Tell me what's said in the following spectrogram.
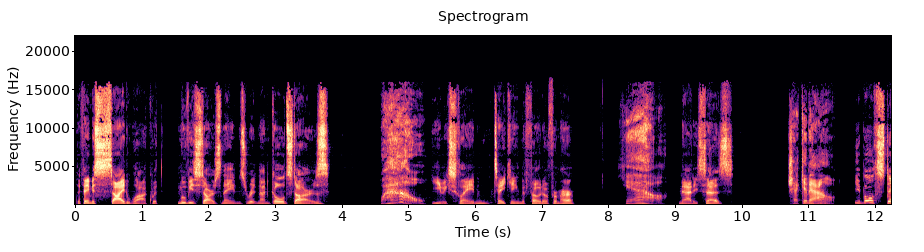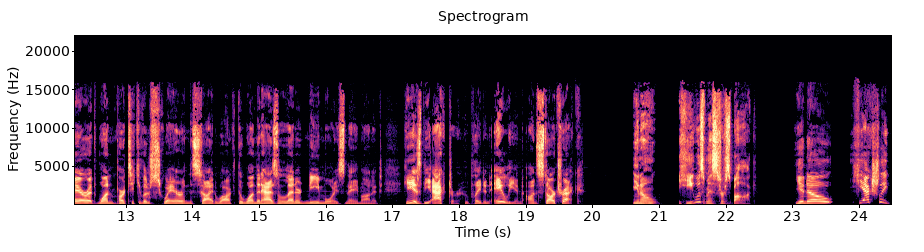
the famous sidewalk with movie stars' names written on gold stars. Wow. You exclaim, taking the photo from her. Yeah. Maddie says. Check it out. You both stare at one particular square in the sidewalk, the one that has Leonard Nimoy's name on it. He is the actor who played an alien on Star Trek. You know, he was Mr. Spock. You know, he actually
